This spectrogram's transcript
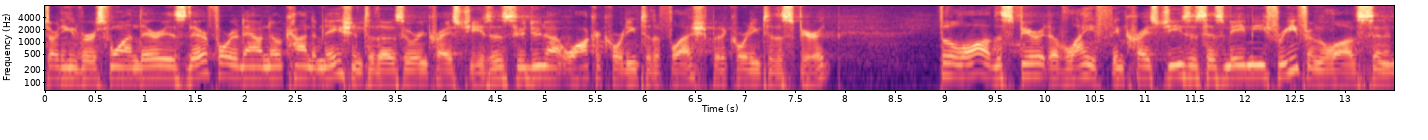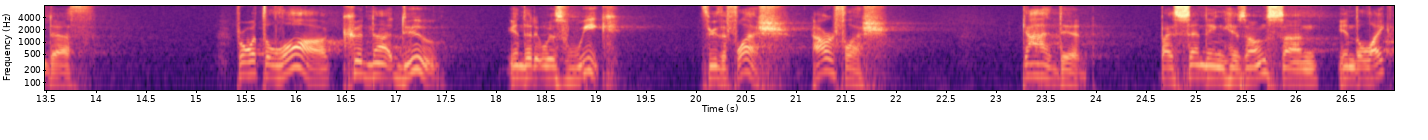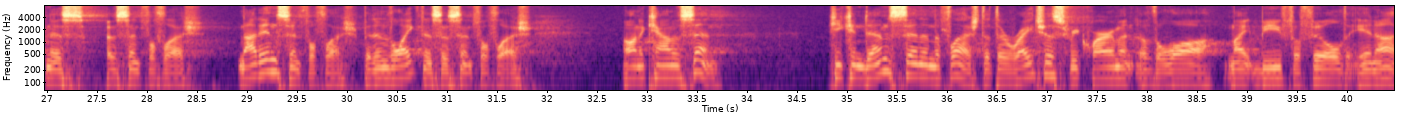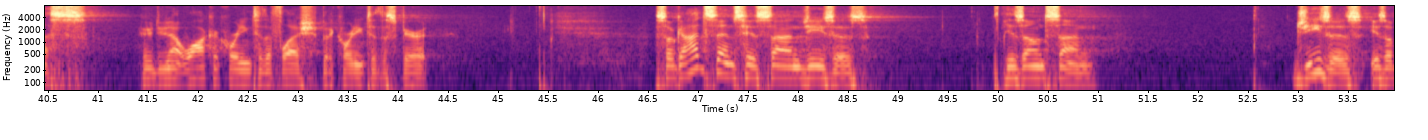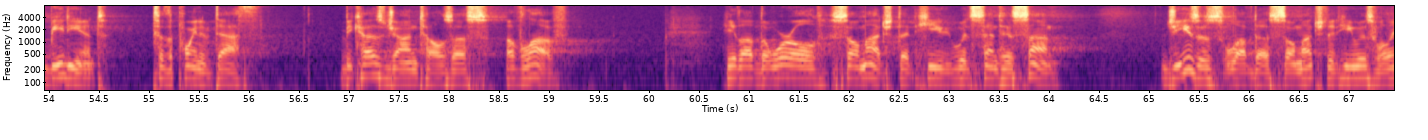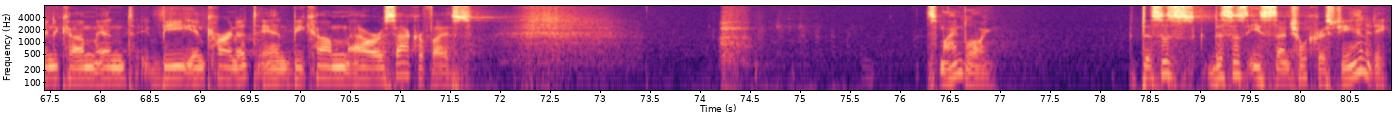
starting in verse 1 There is therefore now no condemnation to those who are in Christ Jesus, who do not walk according to the flesh, but according to the Spirit. For the law of the Spirit of life in Christ Jesus has made me free from the law of sin and death. For what the law could not do, in that it was weak through the flesh, our flesh, God did by sending his own Son in the likeness of sinful flesh not in sinful flesh, but in the likeness of sinful flesh, on account of sin. He condemned sin in the flesh that the righteous requirement of the law might be fulfilled in us who do not walk according to the flesh, but according to the Spirit. So God sends his son, Jesus, his own son, Jesus is obedient to the point of death because John tells us of love. He loved the world so much that he would send his son. Jesus loved us so much that he was willing to come and be incarnate and become our sacrifice. It's mind blowing. This is, this is essential Christianity.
